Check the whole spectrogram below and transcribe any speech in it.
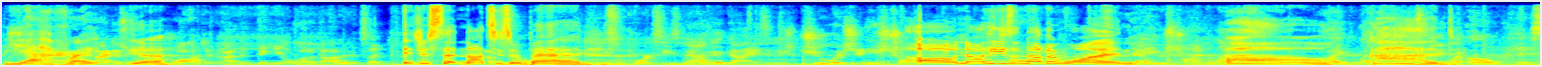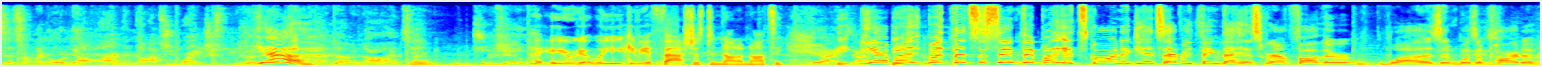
Yeah, And I right. just Yeah. yeah. and I've been thinking a lot about it. It's like it just said Nazis are bad. He supports these MAGA guys, and he's Jewish, and he's trying. Oh, he no, he's trying another to- one. Yeah, he was trying to like. Oh, like, like, God. like, oh, and he said something like, "Oh, now I'm a Nazi, right? Just because." Yeah. Da, da, da. It's like, dude. Here we go. Well, you can be a fascist and not a Nazi. Yeah, exactly. Yeah, but but that's the same thing. But it's going against everything that his grandfather was and was a part of.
